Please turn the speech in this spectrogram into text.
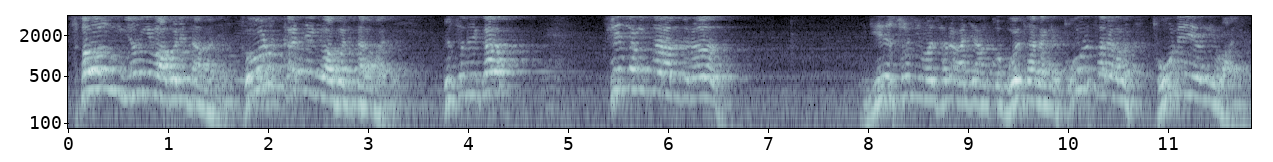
성령이 와버린단 말이야. 거룩한 영이 와버린다고 말이야. 믿습니까? 세상 사람들은 예수님을 사랑하지 않고 뭘 사랑해? 돈을 사랑하면 돈의 영이 와요.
